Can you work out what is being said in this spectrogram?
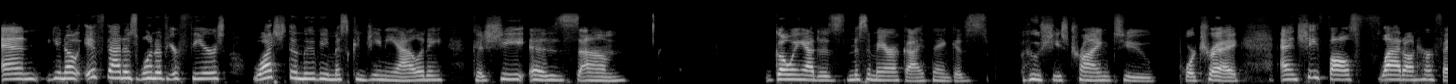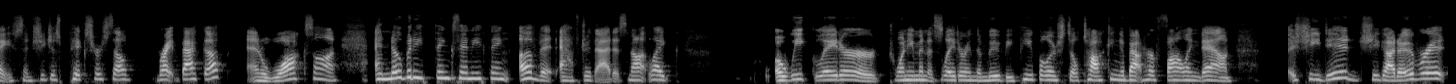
And you know if that is one of your fears watch the movie miss congeniality because she is um going out as miss america i think is who she's trying to portray. And she falls flat on her face and she just picks herself right back up and walks on. And nobody thinks anything of it after that. It's not like a week later or 20 minutes later in the movie people are still talking about her falling down she did she got over it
